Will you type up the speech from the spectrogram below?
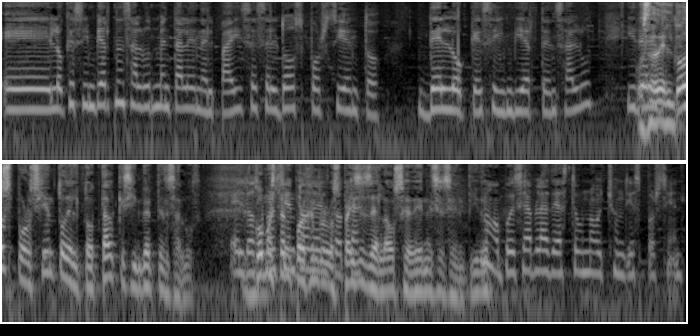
eh, lo que se invierte en salud mental en el país es el 2% de lo que se invierte en salud. Y o sea, del 2% del total que se invierte en salud. El ¿Cómo están, por 2% ejemplo, los total. países de la OCDE en ese sentido? No, pues se habla de hasta un 8, un 10%.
